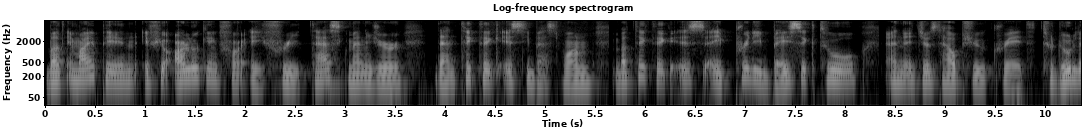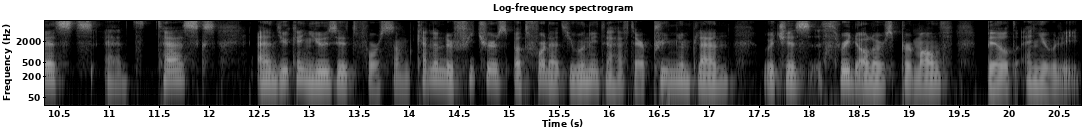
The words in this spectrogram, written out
but in my opinion, if you are looking for a free task manager, then TickTick is the best one. But TickTick is a pretty basic tool and it just helps you create to-do lists and tasks and you can use it for some calendar features, but for that you will need to have their premium plan, which is $3 per month billed annually.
